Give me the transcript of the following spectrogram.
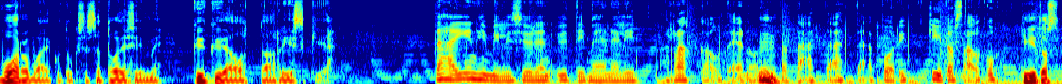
vuorovaikutuksessa toisimme kykyä ottaa riskiä. Tähän inhimillisyyden ytimeen eli rakkauteen on mm. hyvä päättää tämä podi. Kiitos Alku. Kiitos.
